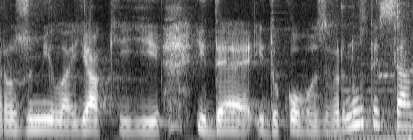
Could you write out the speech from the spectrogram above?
розуміла, як її іде і до кого звернутися.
